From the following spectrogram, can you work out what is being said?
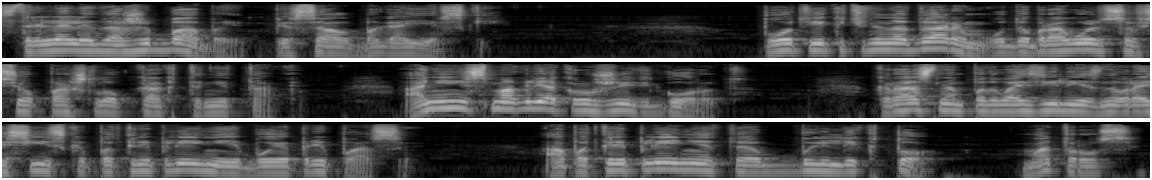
Стреляли даже бабы, писал Багаевский. Под Екатеринодаром у добровольцев все пошло как-то не так. Они не смогли окружить город. Красным подвозили из Новороссийска подкрепления и боеприпасы. А подкрепления-то были кто? Матросы.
